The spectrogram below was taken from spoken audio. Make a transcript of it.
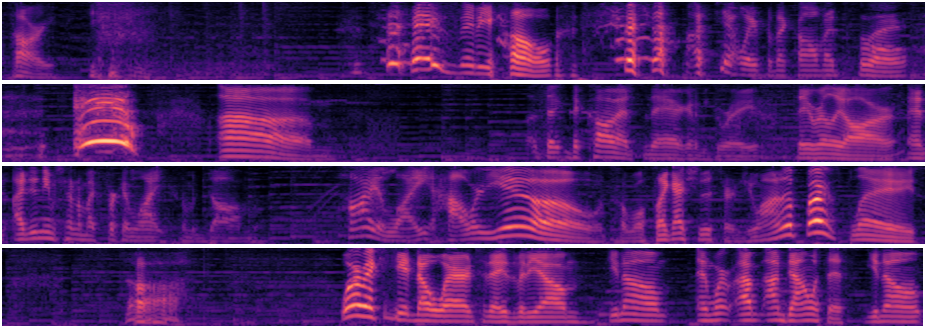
Sorry. Today's video. I can't wait for the comments today. um, the, the comments today are gonna be great. They really are. And I didn't even turn on my freaking light because I'm dumb. Hi, light. How are you? It's almost like I should have turned you on in the first place. So, we're making it nowhere in today's video. You know, and we're I'm, I'm down with this. You know,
